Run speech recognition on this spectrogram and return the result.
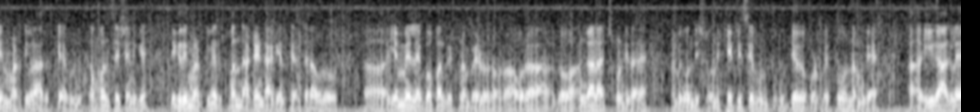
ಏನು ಮಾಡ್ತೀವಲ್ಲ, ಅದಕ್ಕೆ ಒಂದು ಕಂಪನ್ಸೇಷನ್ಗೆ ನಿಗದಿ ಮಾಡ್ತೀವಿ. ಅದಕ್ಕೆ ಬಂದು ಅಟೆಂಡ್ ಆಗಿ ಅಂತ ಹೇಳ್ತಾರೆ. ಅವರು M L A Gopalakrishna Beluru ಅವರು ಅವರ ಗೌ, ಅಂಗಾಲ ಹಚ್ಕೊಂಡಿದ್ದಾರೆ. ನಮಗೆ ಒಂದಿಷ್ಟು ಒಂದು ಕೆ ಪಿ ಸಿ ಒಂದು ಉದ್ಯೋಗ ಕೊಡಬೇಕು. ನಮಗೆ ಈಗಾಗಲೇ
